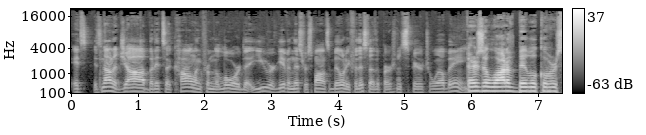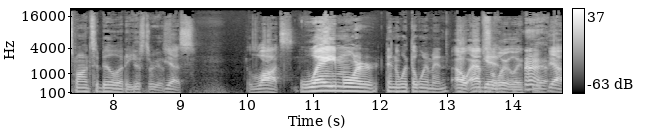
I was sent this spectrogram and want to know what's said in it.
it's it's not a job, but it's a calling from the Lord that you are given this responsibility for this other person's spiritual well being. There's a lot of biblical responsibility. Yes, there is. Yes. Lots. Way more than with the women. Oh, absolutely. Yeah. yeah.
